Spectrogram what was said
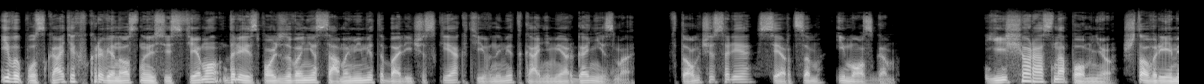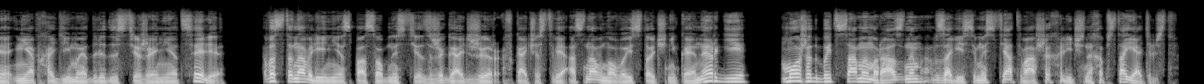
и выпускать их в кровеносную систему для использования самыми метаболически активными тканями организма, в том числе сердцем и мозгом. Еще раз напомню, что время, необходимое для достижения цели, восстановление способности сжигать жир в качестве основного источника энергии, может быть самым разным в зависимости от ваших личных обстоятельств.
